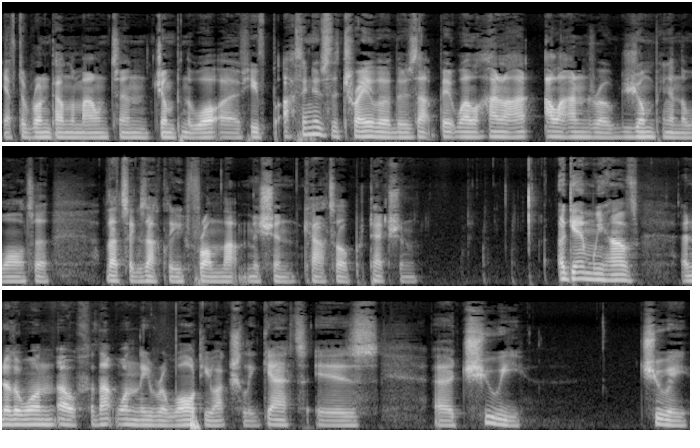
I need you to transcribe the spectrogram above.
You have to run down the mountain, jump in the water. If you've, I think it was the trailer. There's that bit well, Alejandro jumping in the water. That's exactly from that mission, Cartel Protection. Again, we have another one. Oh, for that one, the reward you actually get is uh, Chewy. Chewy.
